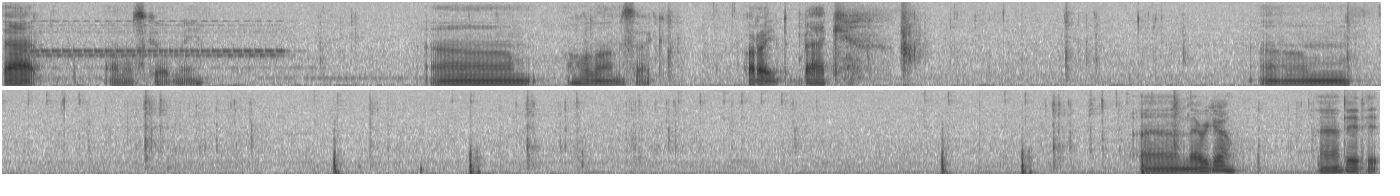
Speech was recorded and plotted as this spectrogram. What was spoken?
That almost killed me. Um, hold on a sec. Alright, back. Um... And there we go. I did it.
